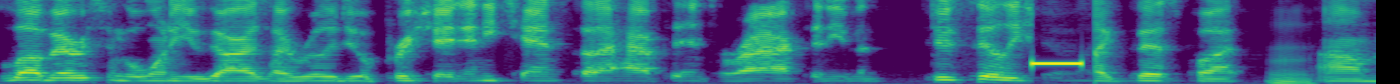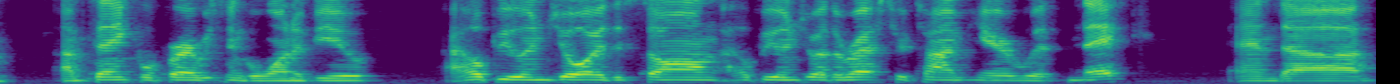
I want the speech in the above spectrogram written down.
love every single one of you guys. I really do appreciate any chance that I have to interact and even do silly shit like this. But Mm. um, I'm thankful for every single one of you. I hope you enjoy the song. I hope you enjoy the rest of your time here with Nik. And uh,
